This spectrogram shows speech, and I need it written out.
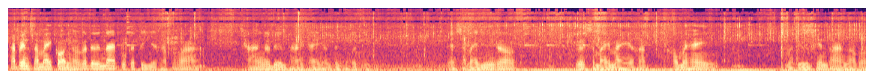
ถ้าเป็นสมัยก่อนเขาก็เดินได้ปกติครับ เพราะว่าช้างก็เดินทางไกลกันเป็นปกติ แต่สมัยนี้ก็ด้วยสมัยใหม่นะครับ เขาไม่ให้มาเดินเพ่นพ่านแล้วก็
